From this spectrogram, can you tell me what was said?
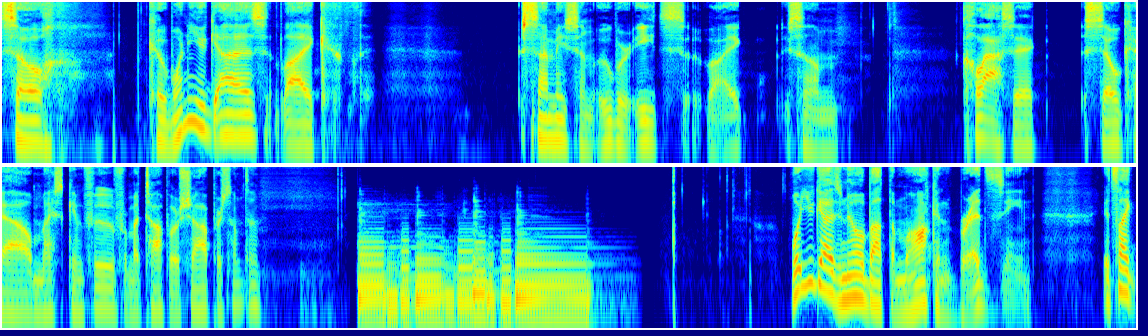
So, could one of you guys like send me some Uber Eats, like some classic SoCal Mexican food from a taco shop or something? What you guys know about the Moroccan bread scene? It's like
